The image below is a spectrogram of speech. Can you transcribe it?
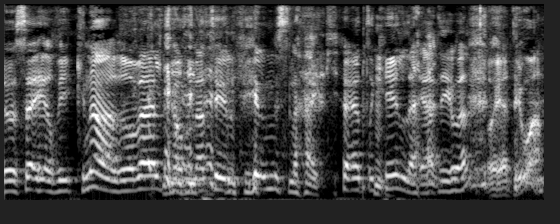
Då säger vi knarr och välkomna till Filmsnack. Jag heter Krille. Jag heter Joel. Och jag heter Johan.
